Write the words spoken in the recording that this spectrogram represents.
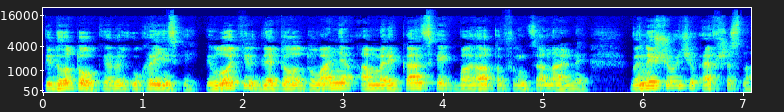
підготовки українських пілотів для пілотування американських багатофункціональних винищувачів F-16.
